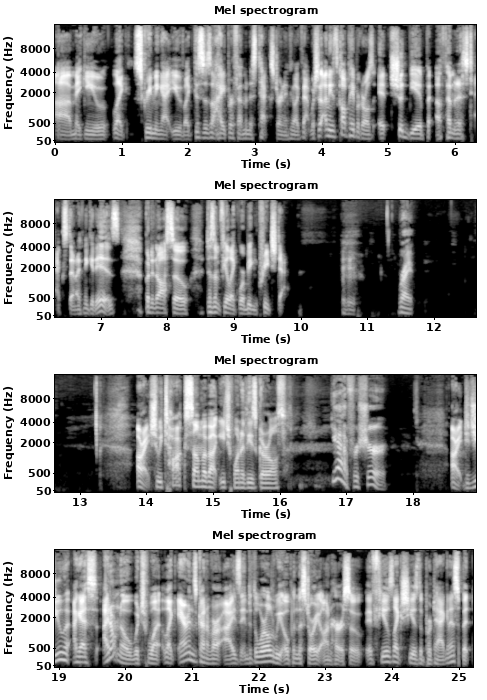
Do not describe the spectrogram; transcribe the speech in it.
uh, making you like screaming at you like this is a hyper feminist text or anything like that which i mean it's called paper girls it should be a, a feminist text and i think it is but it also doesn't feel like we're being preached at Right. all right should we talk some about each one of these girls Yeah, for sure. All right. Did you? I guess I don't know which one. Like Erin's kind of our eyes into the world. We open the story on her, so it feels like she is the protagonist. But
